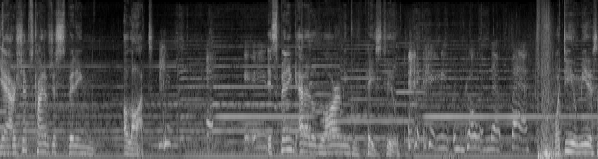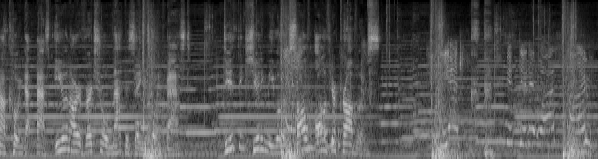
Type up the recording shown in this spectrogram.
Yeah, our ship's kind of just spinning a lot. It, it, It's spinning at an alarming pace too. it ain't even going that fast. What do you mean it's not going that fast? Even our virtual map is saying it's going fast. Do you think shooting me will solve all of your problems? Yes! It did it last time.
